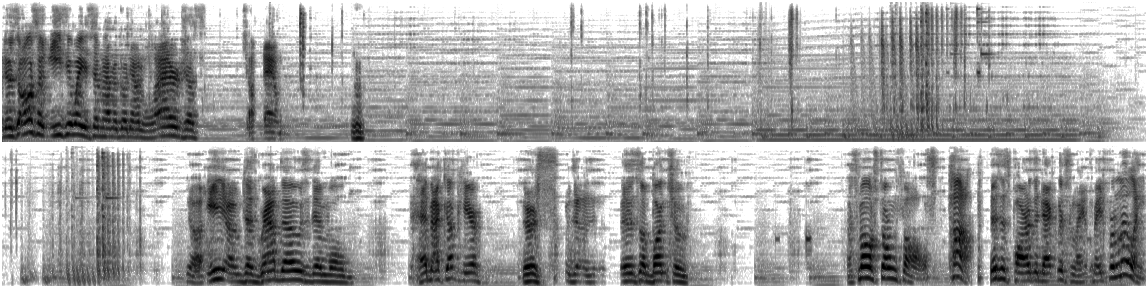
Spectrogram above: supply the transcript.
There's also an easy way to sometimes go down the ladder, just jump down. Uh, just grab those, and then we'll head back up here. There's there's a bunch of a small stone falls. Ha! This is part of the necklace Lance made for Lilly.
